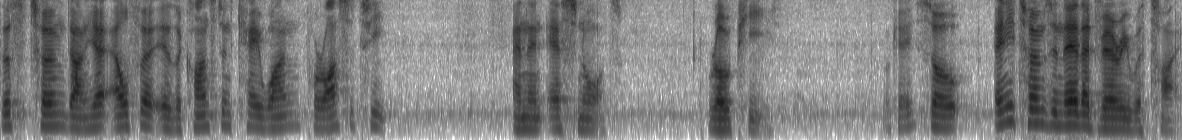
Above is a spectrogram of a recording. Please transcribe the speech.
this term down here. Alpha is a constant K1, porosity, and then S naught, rho P. Okay, so any terms in there that vary with time.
